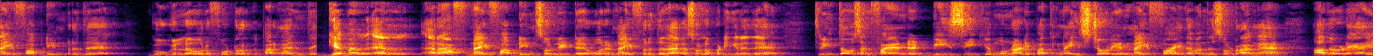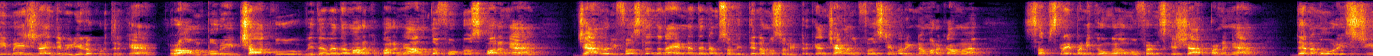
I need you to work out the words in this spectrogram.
நைஃப் அப்படின்றது கூகுளில் ஒரு ஃபோட்டோ இருக்குது பாருங்கள் இந்த கெபல் எல் எராஃப் நைஃப் அப்படின்னு சொல்லிட்டு ஒரு நைஃப் இருந்ததாக சொல்லப்படுகிறது. த்ரீ தௌசண்ட் ஃபைவ் ஹண்ட்ரட் பிசிக்கு முன்னாடி பார்த்தீங்கன்னா ஹிஸ்டோரியன் நைஃபா இதை வந்து சொல்கிறாங்க அதோடைய இமேஜ் நான் இந்த வீடியோவில் கொடுத்துருக்கேன். ராம்புரி சாக்கு விதவிதமாக இருக்குது பாருங்கள் அந்த ஃபோட்டோஸ் பாருங்கள் ஜனவரி ஃபர்ஸ்ட்லேருந்து நான் என்ன தினம் சொல்லி தினமும் சொல்லிட்டு இருக்கேன். சேனல் ஃபர்ஸ்ட் டைம் வரீங்கன்னா மறக்காம சப்ஸ்கிரைப் பண்ணிக்கோங்க. உங்கள் ஃப்ரெண்ட்ஸ்க்கு ஷேர் பண்ணுங்கள் தினமும் ஒரு history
